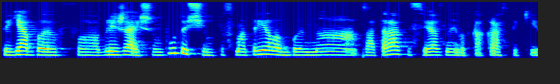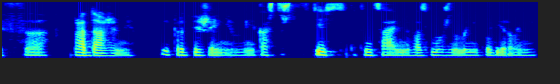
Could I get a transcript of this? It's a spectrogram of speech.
то я бы в ближайшем будущем посмотрела бы на затраты, связанные вот как раз-таки с продажами и продвижением. Мне кажется, что здесь потенциально возможно манипулирование.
